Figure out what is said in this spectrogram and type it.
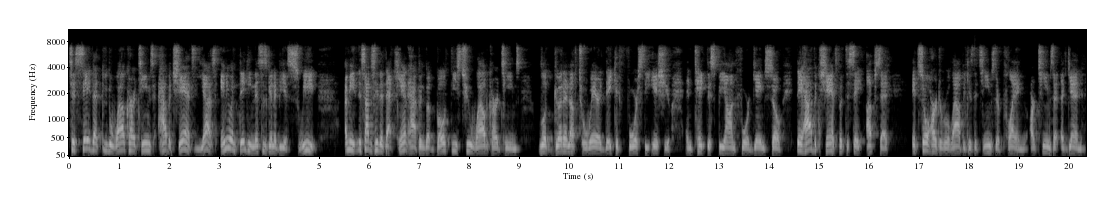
to say that the wildcard teams have a chance, yes, anyone thinking this is going to be a sweep, I mean, it's not to say that that can't happen, but both these two wildcard teams look good enough to where they could force the issue and take this beyond four games. So they have a chance, but to say upset, it's so hard to rule out because the teams they're playing are teams that, again,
